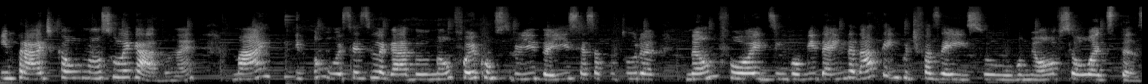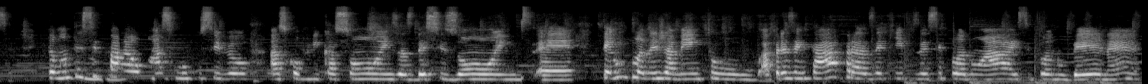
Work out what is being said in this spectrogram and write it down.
em prática o nosso legado, né? Mas então, se esse legado não foi construído aí, se essa cultura não foi desenvolvida ainda, dá tempo de fazer isso home office ou à distância. Então, antecipar uhum. o máximo possível as comunicações, as decisões, é, ter um planejamento, apresentar para as equipes esse plano A, esse plano B, né?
